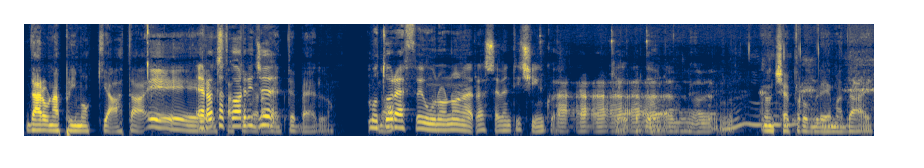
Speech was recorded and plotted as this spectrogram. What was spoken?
dare una prima occhiata e è stato corrige veramente bello. Motore no. F1, non RS25. Ah, ah, ah, non c'è problema, dai.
